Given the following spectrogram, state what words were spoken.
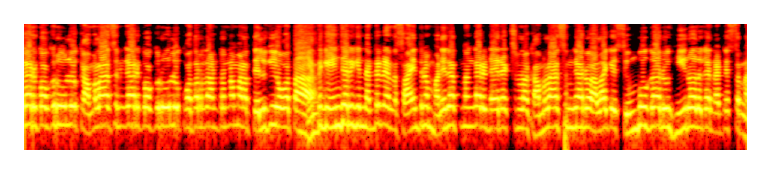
గారికి ఒక రూలు కమలాసన్ గారికి ఒక రూలు కుదరదంటున్న మన తెలుగు యువత. ఇంతకేం ఏం జరిగిందంటే నిన్న సాయంత్రం మణిరత్నం గారి డైరెక్షన్లో కమలాసన్ గారు అలాగే సింబు గారు హీరోలుగా నటిస్తున్న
